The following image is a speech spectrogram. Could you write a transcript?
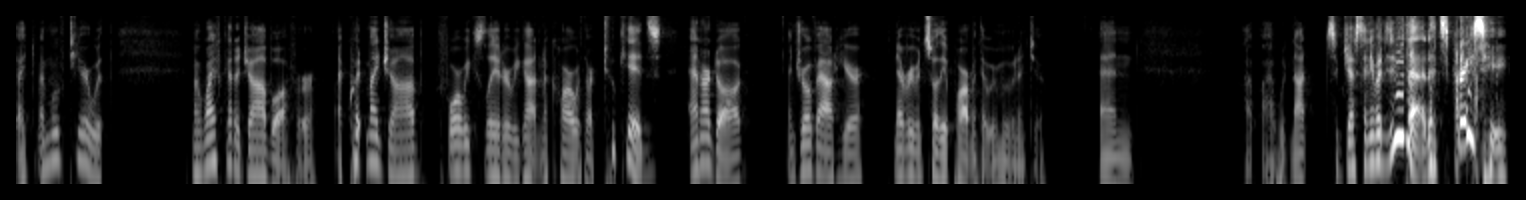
I, I moved here with my wife got a job offer. I quit my job. Four weeks later, we got in a car with our two kids and our dog and drove out here. Never even saw the apartment that we were moving into. And I, I would not suggest anybody do that. It's crazy.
